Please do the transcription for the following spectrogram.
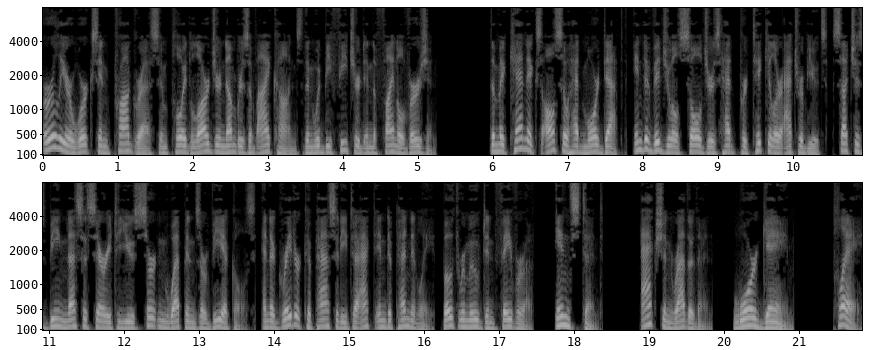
Earlier works in progress employed larger numbers of icons than would be featured in the final version. The mechanics also had more depth, individual soldiers had particular attributes, such as being necessary to use certain weapons or vehicles, and a greater capacity to act independently, both removed in favor of «instant» action rather than «war game» play.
